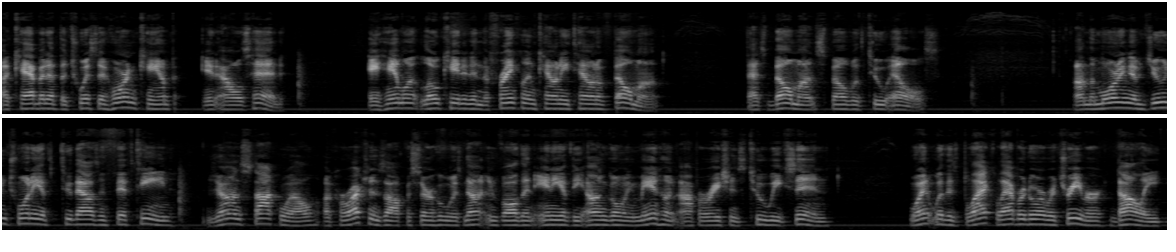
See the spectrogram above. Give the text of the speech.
a cabin at the Twisted Horn Camp in Owl's Head a hamlet located in the Franklin County town of Bellmont. That's Bellmont spelled with two L's. On the morning of June 20th, 2015, John Stockwell, a corrections officer who was not involved in any of the ongoing manhunt operations two weeks in, went with his black Labrador retriever, Dolly,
